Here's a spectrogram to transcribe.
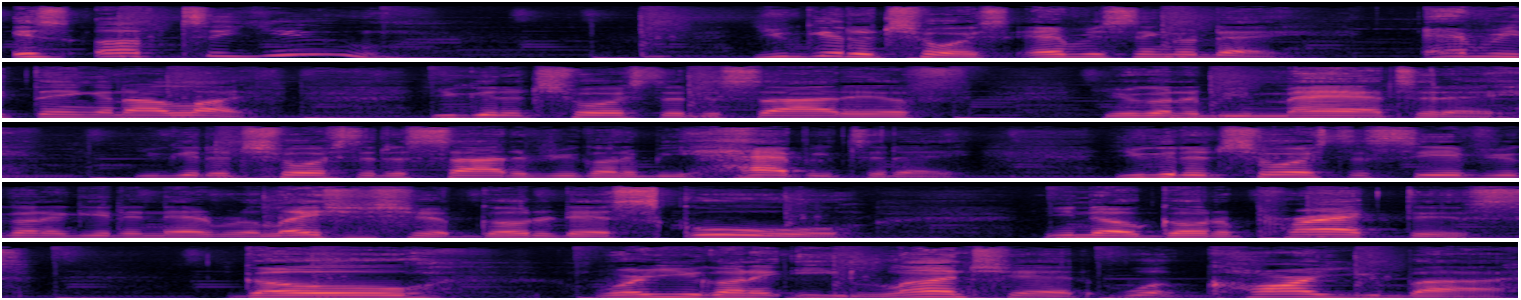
It's up to you. You get a choice every single day everything in our life. You get a choice to decide if you're going to be mad today. You get a choice to decide if you're going to be happy today. You get a choice to see if you're going to get in that relationship, go to that school, you know, go to practice, go where you're going to eat lunch at, what car you buy,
